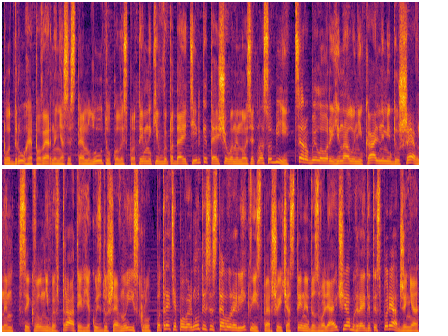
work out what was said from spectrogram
По-друге, повернення систем луту, коли з противників випадає тільки те, що вони носять на собі. Це робило оригінал унікальним і душевним. Сиквел ніби втратив якусь душевну іскру. По-третє, повернути систему реліквій з першої частини, дозволяючи апгрейдити спорядження.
